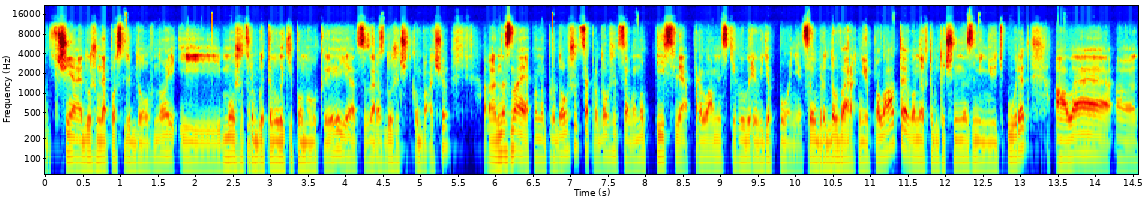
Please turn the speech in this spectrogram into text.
вчиняє дуже непослідовно і може зробити великі помилки. Я це зараз дуже чітко бачу. Е, Не знаю, як воно продовжиться. Продовжиться воно після парламентських виборів в Японії. Це вибори до верхньої палати. Вони автоматично не змінюють уряд, але е,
